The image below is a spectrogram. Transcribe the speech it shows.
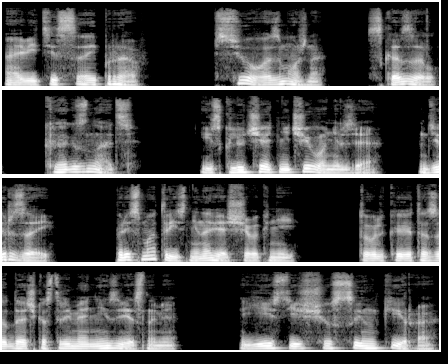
А ведь Исай прав. Все возможно. Сказал. Как знать. Исключать ничего нельзя. Дерзай. Присмотрись ненавязчиво к ней. Только эта задачка с тремя неизвестными. Есть еще сын Кира.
